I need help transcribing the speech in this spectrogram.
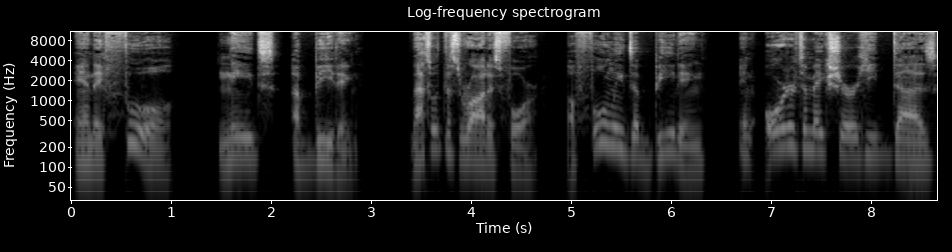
And a fool needs a beating. That's what this rod is for. A fool needs a beating in order to make sure he does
